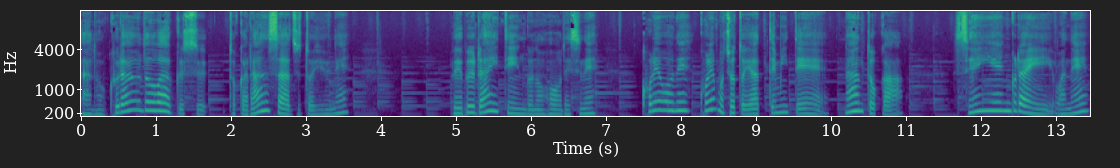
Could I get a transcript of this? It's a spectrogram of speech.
あのクラウドワークスとかランサーズというねウェブライティングの方ですね。これをねこれもちょっとやってみてなんとか1000円ぐらいはね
